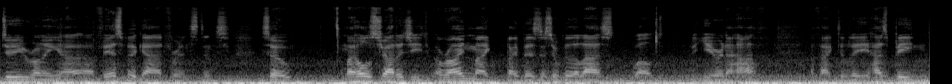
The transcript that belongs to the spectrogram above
do running a, a Facebook ad, for instance. So, my whole strategy around my, my business over the last, well, a year and a half effectively has been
